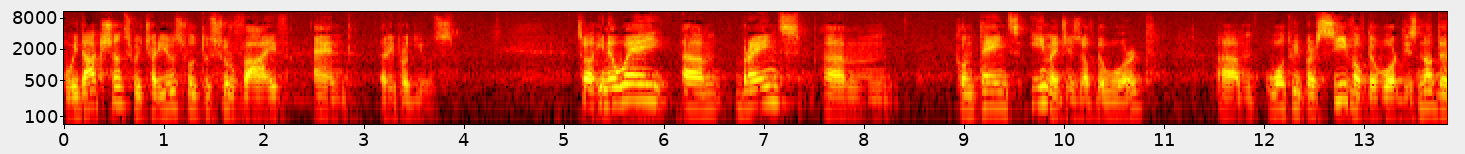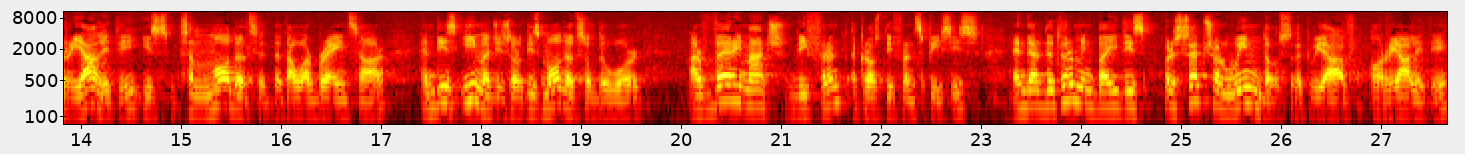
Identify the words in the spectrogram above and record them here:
with actions which are useful to survive and reproduce. So, in a way, um, brains um, contains images of the world. Um, what we perceive of the world is not the reality, is some models that our brains are, and these images or these models of the world are very much different across different species, and they are determined by these perceptual windows that we have on reality,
